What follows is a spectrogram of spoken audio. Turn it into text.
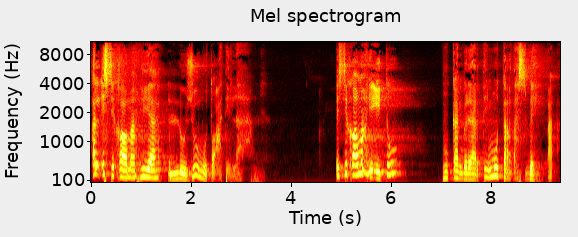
Al-istiqamah hiya luzumu ta'atillah. Istiqamah yaitu Bukan berarti muter tasbih, Pak.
